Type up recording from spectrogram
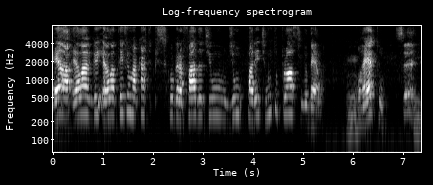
Ela, ela, gan- ela teve uma carta psicografada de um, de um parente muito próximo dela, correto? Sério.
